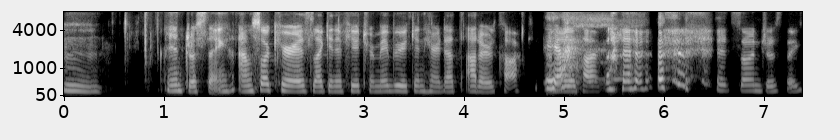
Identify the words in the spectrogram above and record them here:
mm. Interesting. I'm so curious, like in the future, maybe we can hear that other talk another yeah. time. it's so interesting.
